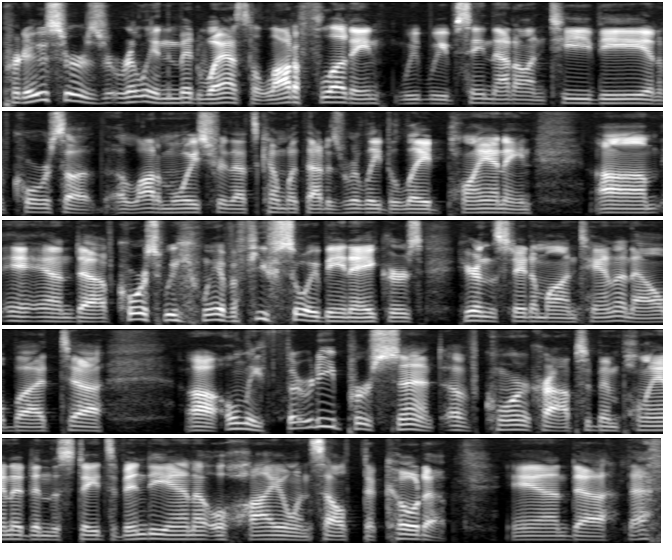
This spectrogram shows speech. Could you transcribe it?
producers really in the Midwest, a lot of flooding. We, we've seen that on TV, and of course, uh, a lot of moisture that's come with that has really delayed planting. Um, and uh, of course, we, we have a few soybean acres here in the state of Montana now, but uh, uh, only 30% of corn crops have been planted in the states of Indiana, Ohio, and South Dakota and uh, that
